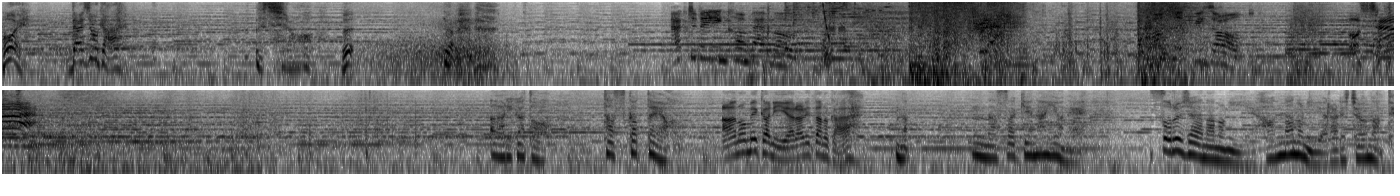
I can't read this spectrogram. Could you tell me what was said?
おい大丈夫か？後ろえ？Activating combat mode. Conflict resolved. おっしゃありがとう。助かったよ。あのメカにやられたのか？な情けないよね。ソルジャーなのにあんなのにやられちゃうなんて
